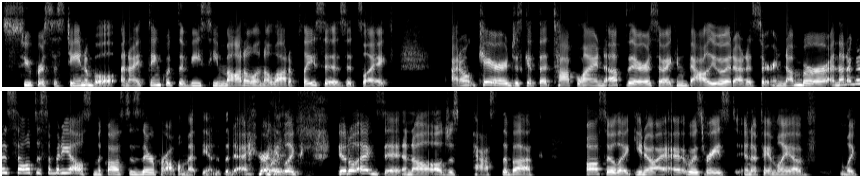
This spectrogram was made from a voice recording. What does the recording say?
super sustainable. And I think with the VC model in a lot of places, it's like, I don't care, just get that top line up there so I can value it at a certain number. And then I'm going to sell it to somebody else. And the cost is their problem at the end of the day, right? right. Like it'll exit and I'll, I'll just pass the buck. Also, like, you know, I, I was raised in a family of like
